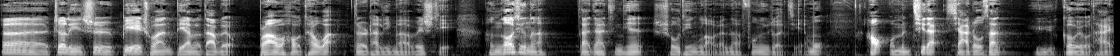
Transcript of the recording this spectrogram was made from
呃，这里是 B H One D L W Bravo Hotel One 德尔塔利曼威士忌，很高兴呢，大家今天收听老袁的风雨者节目。好，我们期待下周三与各位有台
